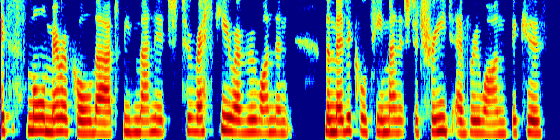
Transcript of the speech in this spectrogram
it's a small miracle that we managed to rescue everyone and the medical team managed to treat everyone because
